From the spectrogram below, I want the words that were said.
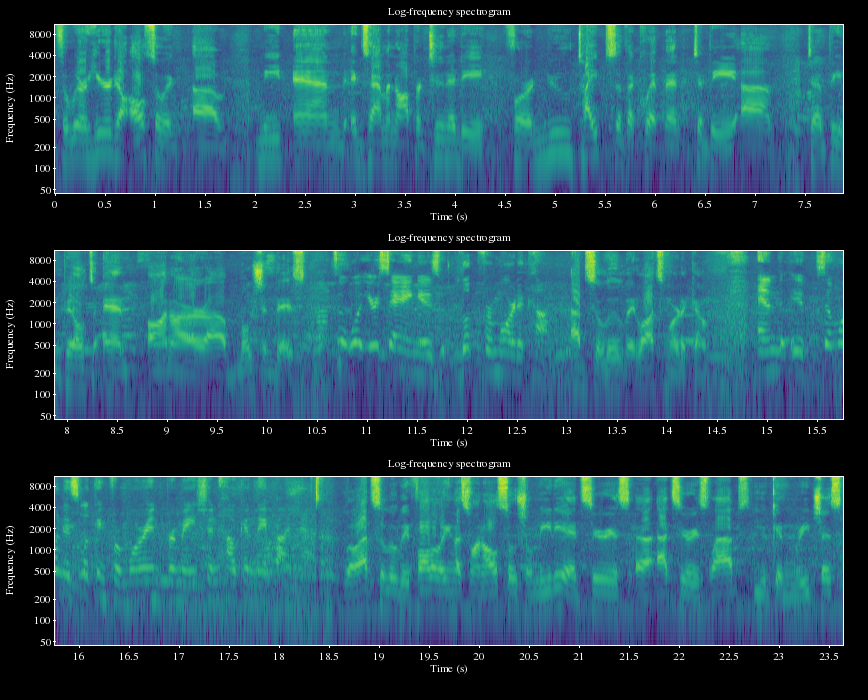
So we're here to also uh, meet and examine opportunity for new types of equipment to be uh, to be built and on our uh, motion base. So, what you're saying is look for more to come. Absolutely, lots more to come. And if someone is looking for more information, how can they find that? Well, absolutely. Following us on all social media at Serious uh, at Serious Labs, you can reach us.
